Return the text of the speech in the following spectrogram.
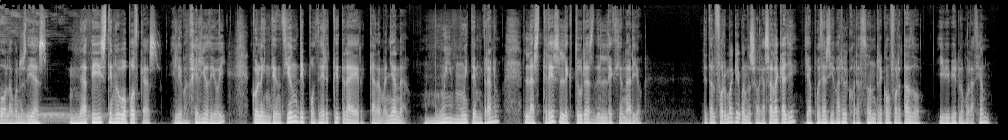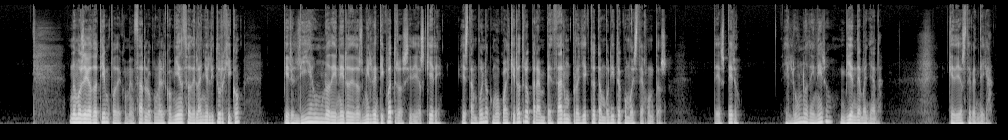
Hola, buenos días. Nace este nuevo podcast, el Evangelio de hoy, con la intención de poderte traer cada mañana, muy, muy temprano, las tres lecturas del leccionario, de tal forma que cuando salgas a la calle ya puedas llevar el corazón reconfortado y vivirlo en oración. No hemos llegado a tiempo de comenzarlo con el comienzo del año litúrgico, pero el día 1 de enero de 2024, si Dios quiere, es tan bueno como cualquier otro para empezar un proyecto tan bonito como este juntos. Te espero. El 1 de enero, bien de mañana. Que Dios te bendiga.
